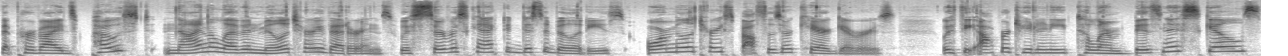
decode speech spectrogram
that provides post 9 11 military veterans with service connected disabilities or military spouses or caregivers with the opportunity to learn business skills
